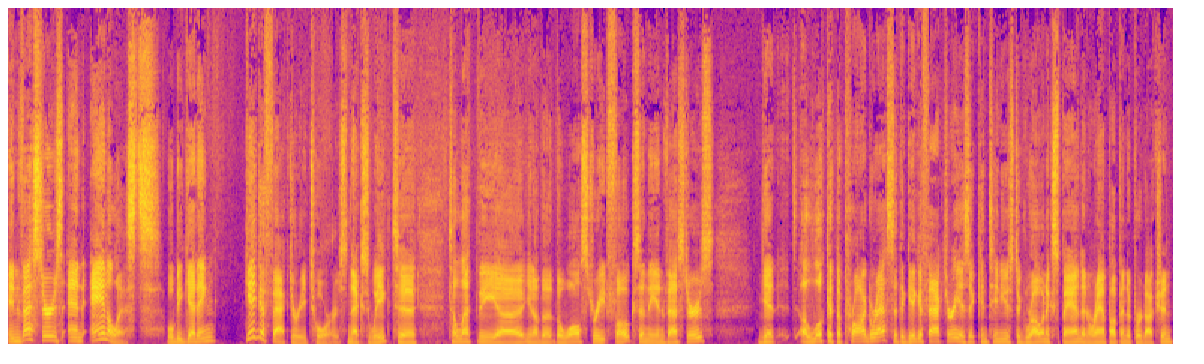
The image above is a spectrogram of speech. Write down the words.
investors and analysts will be getting Gigafactory tours next week to to let the uh, you know the the Wall Street folks and the investors get a look at the progress at the Gigafactory as it continues to grow and expand and ramp up into production.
